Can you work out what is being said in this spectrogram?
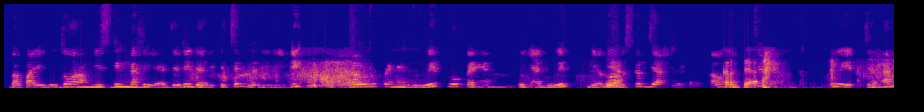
bapak ibu itu orang miskin kali ya jadi dari kecil udah dididik kalau lu pengen duit lu pengen punya duit ya lu Iya. harus kerja gitu kalau Kerja. ya duit jangan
